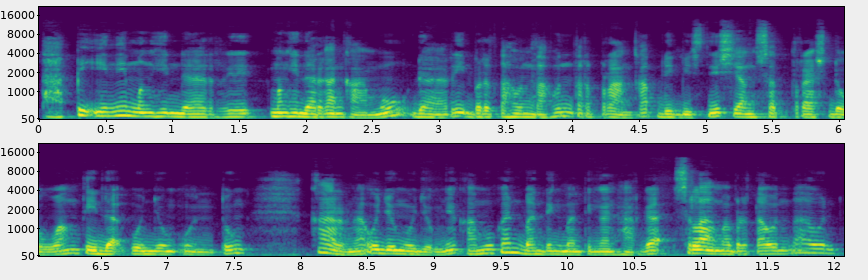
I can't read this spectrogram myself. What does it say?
tapi ini menghindari menghindarkan kamu dari bertahun-tahun terperangkap di bisnis yang stres doang tidak kunjung untung. Karena ujung-ujungnya kamu kan banting-bantingan harga selama bertahun-tahun.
